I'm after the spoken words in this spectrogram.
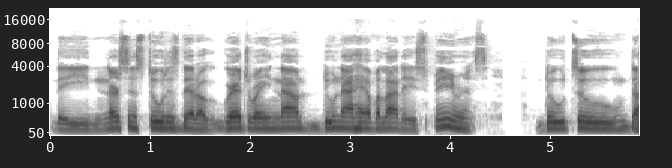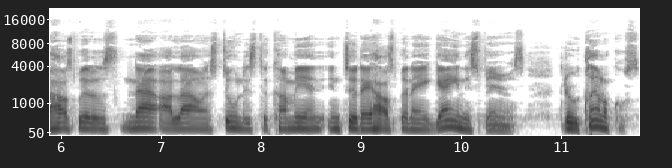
the nursing students that are graduating now do not have a lot of experience due to the hospitals not allowing students to come in into their hospital and gain experience through clinicals.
